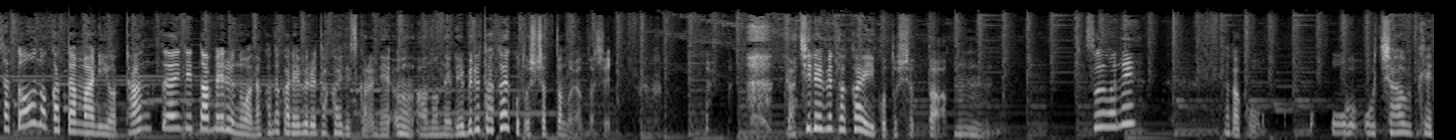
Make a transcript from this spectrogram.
砂糖の塊を単体で食べるのはなかなかレベル高いですからね。うん、あのね、レベル高いことしちゃったのよ、私。ガチレベル高いことしちゃった。うん。普通はね、なんかこう、お、お茶受けっ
